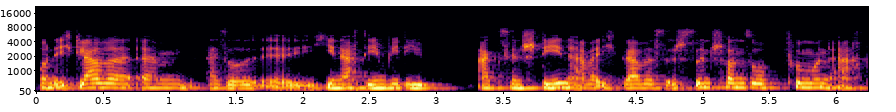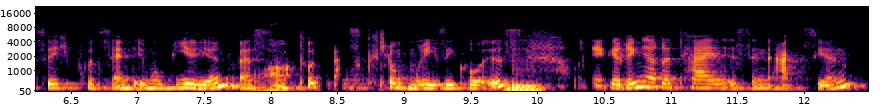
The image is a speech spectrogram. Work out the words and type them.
Und ich glaube, ähm, also äh, je nachdem, wie die Aktien stehen, aber ich glaube, es sind schon so 85 Prozent Immobilien, was wow. ein totales Klumpenrisiko ist. Mhm. Und der geringere Teil ist in Aktien.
